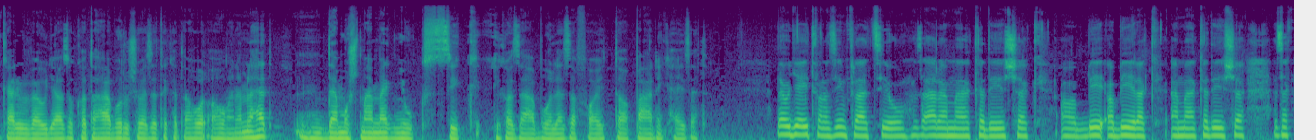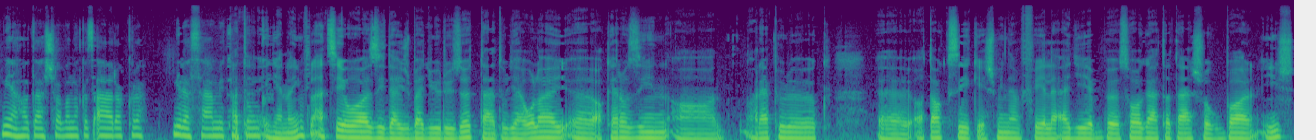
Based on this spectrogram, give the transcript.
kerülve ugye azokat a háborús vezeteket, ahol, ahova nem lehet, de most már megnyugszik igazából ez a fajta pánikhelyzet. De ugye itt van az infláció, az áremelkedések, a, bé- a bérek emelkedése. Ezek milyen hatással vannak az árakra? Mire számíthatunk? Hát igen, a infláció az ide is begyűrűzött, tehát ugye olaj, a kerozin, a, a repülők, a taxik és mindenféle egyéb szolgáltatásokban is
